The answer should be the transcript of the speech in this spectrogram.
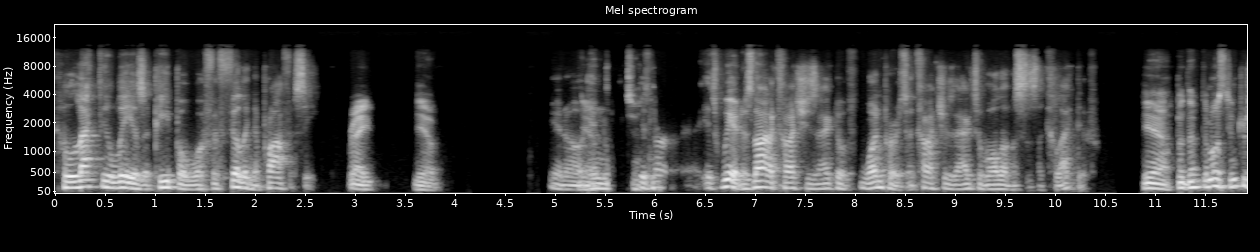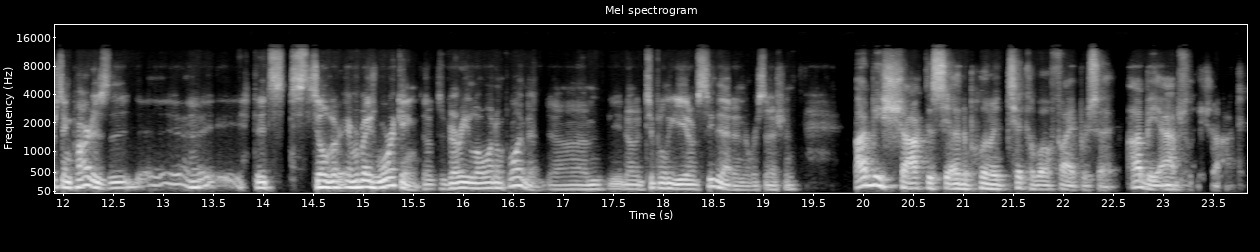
collectively as a people, we're fulfilling the prophecy. Right. Yeah you know, yeah. and it's not it's weird. It's not a conscious act of one person, a conscious act of all of us as a collective. Yeah, but the, the most interesting part is that uh, it's still everybody's working. So it's very low unemployment. Um, you know, typically you don't see that in a recession. I'd be shocked to see unemployment tick above five percent. I'd be hmm. absolutely shocked.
